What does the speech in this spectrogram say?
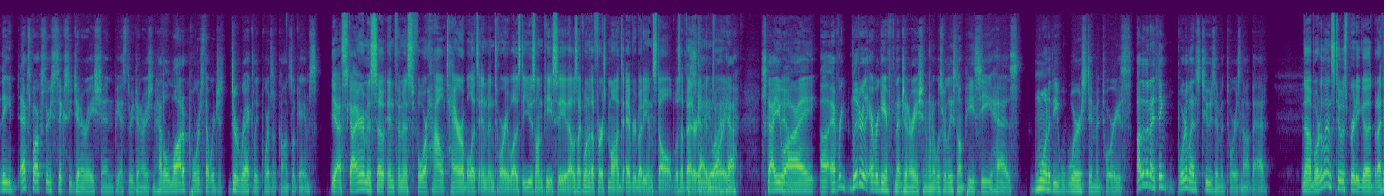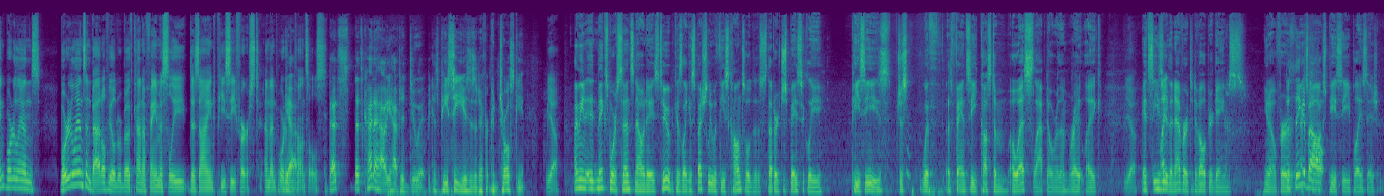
the Xbox 360 generation, PS3 generation had a lot of ports that were just directly ports of console games. Yeah, Skyrim is so infamous for how terrible its inventory was to use on PC. That was like one of the first mods everybody installed was a better Sky UI, inventory. yeah. Sky UI, uh, every literally every game from that generation when it was released on PC has one of the worst inventories. Other than I think Borderlands 2's inventory is not bad. No, Borderlands 2 is pretty good, but I think Borderlands Borderlands and Battlefield were both kind of famously designed PC first and then ported Yeah. to consoles. That's that's kind of how you have to do it because PC uses a different control scheme. Yeah. I mean, it makes more sense nowadays too, because like especially with these consoles that are just basically PCs, just with a fancy custom OS slapped over them, right? Like Yeah. it's easier Like- than ever to develop your games, you know, for The thing Xbox, about- PC, PlayStation.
